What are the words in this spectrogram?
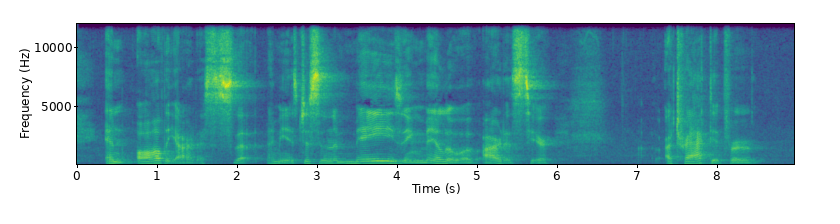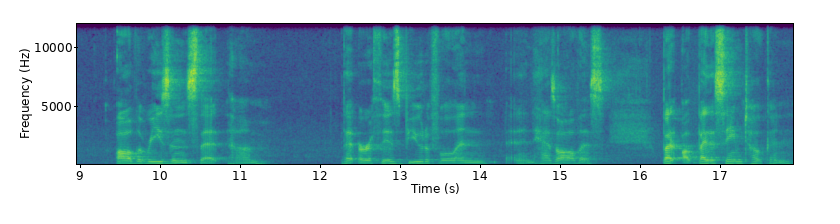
and all the artists that, I mean, it's just an amazing milieu of artists here attracted for all the reasons that um, that Earth is beautiful and and has all this, but uh, by the same token,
